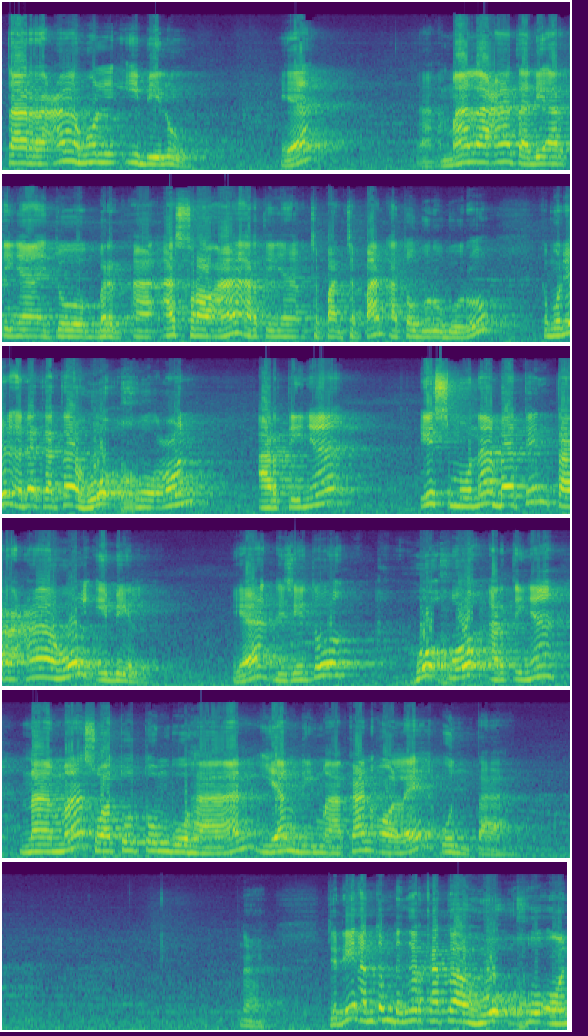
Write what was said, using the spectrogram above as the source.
tar'ahul ibilu ya Nah, mala'a tadi artinya itu ber, uh, asra'a artinya cepat-cepat atau buru-buru. Kemudian ada kata hu khu'un artinya ismu nabatin tar'ahul ibil. Ya, di situ hu hu artinya nama suatu tumbuhan yang dimakan oleh unta. Nah, jadi antum dengar kata hu huon,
